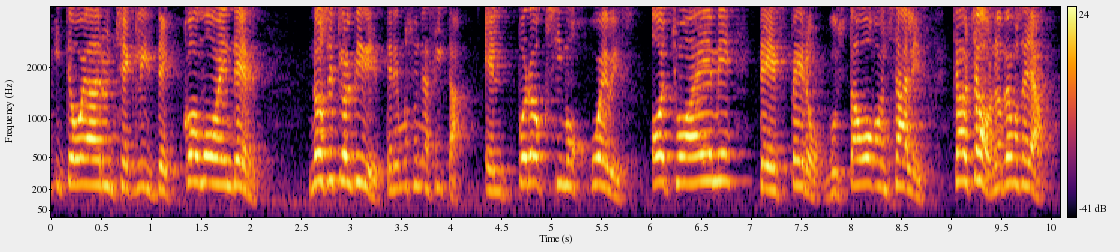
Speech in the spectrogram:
y te voy a dar un checklist de cómo vender. No se te olvide, tenemos una cita el próximo jueves 8 a.m. Te espero, Gustavo González. Chao, chao, nos vemos allá.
